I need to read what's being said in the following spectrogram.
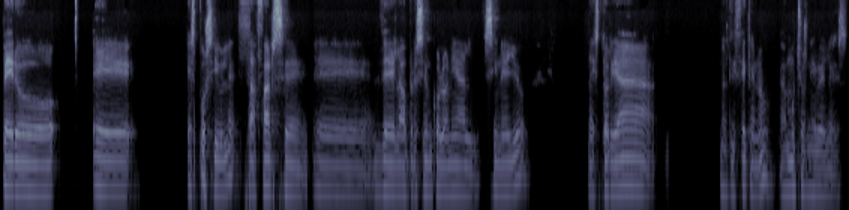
Pero eh, ¿es posible zafarse eh, de la opresión colonial sin ello? La historia nos dice que no, a muchos niveles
